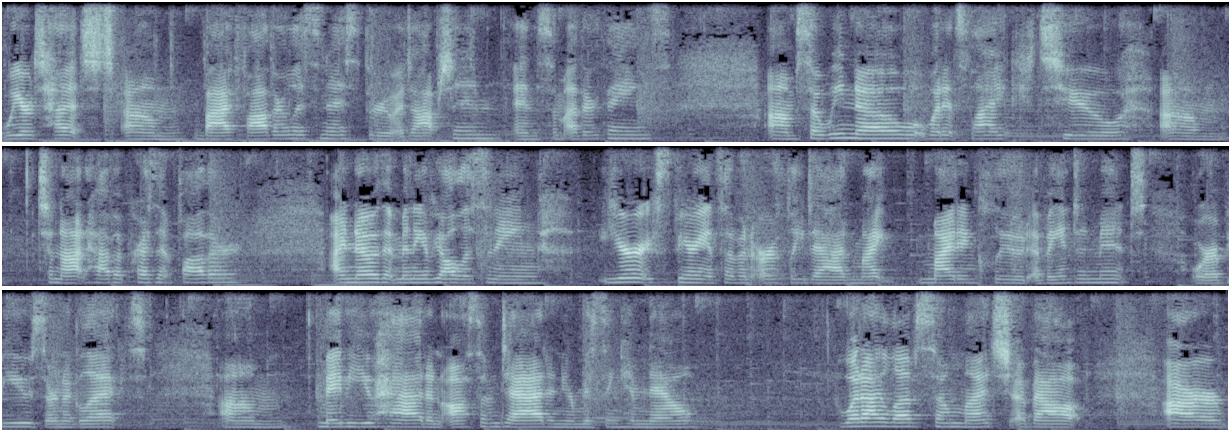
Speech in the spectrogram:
we are touched um, by fatherlessness through adoption and some other things. Um, so we know what it's like to um, to not have a present father. I know that many of y'all listening, your experience of an earthly dad might might include abandonment or abuse or neglect. Um, maybe you had an awesome dad and you're missing him now. What I love so much about our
